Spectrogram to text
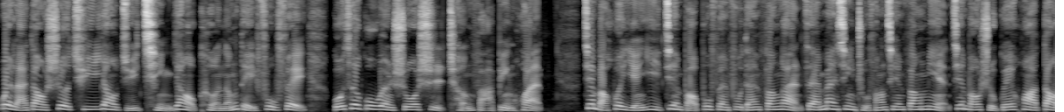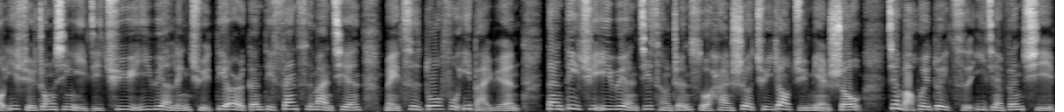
未来到社区药局请药可能得付费。国策顾问说是惩罚病患。健保会研议健保部分负担方案，在慢性处方签方面，健保署规划到医学中心以及区域医院领取第二跟第三次慢签，每次多付一百元，但地区医院、基层诊所和社区药局免收。健保会对此意见分歧。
